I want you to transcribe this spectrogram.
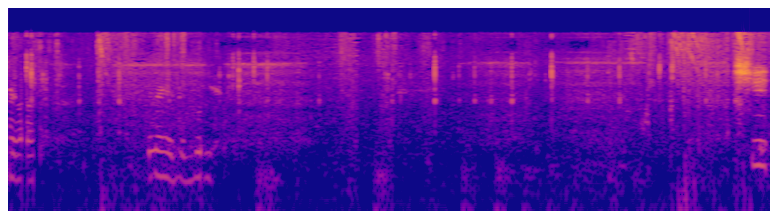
Here, look. Here, the booty. Shit.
